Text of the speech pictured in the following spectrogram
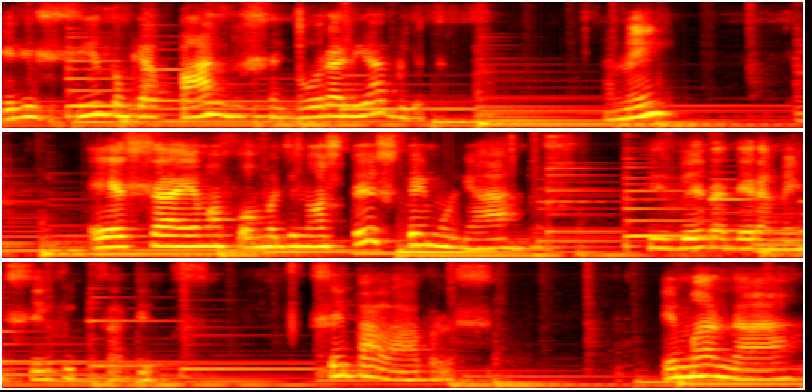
eles sintam que a paz do Senhor ali habita. Amém? Essa é uma forma de nós testemunharmos que verdadeiramente servimos a Deus. Sem palavras. Emanar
